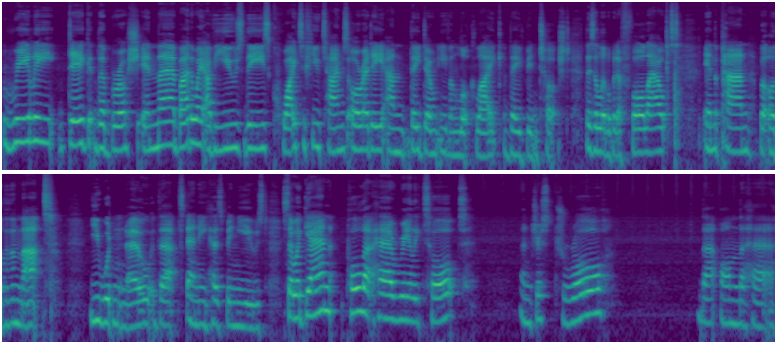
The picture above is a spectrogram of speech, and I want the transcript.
really dig the brush in there. By the way, I've used these quite a few times already and they don't even look like they've been touched. There's a little bit of fallout in the pan, but other than that, you wouldn't know that any has been used. So again, pull that hair really taut and just draw that on the hair.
